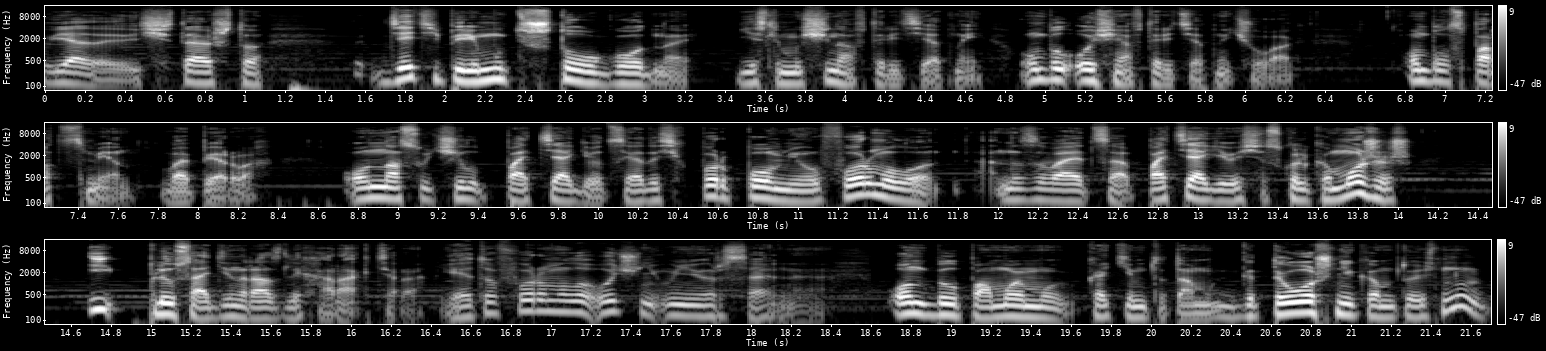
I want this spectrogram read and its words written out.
я считаю, что дети перемут что угодно, если мужчина авторитетный. Он был очень авторитетный чувак. Он был спортсмен, во-первых. Он нас учил подтягиваться. Я до сих пор помню формулу. Называется «подтягивайся сколько можешь» и плюс один раз для характера. И эта формула очень универсальная. Он был, по-моему, каким-то там ГТОшником, то есть, ну,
